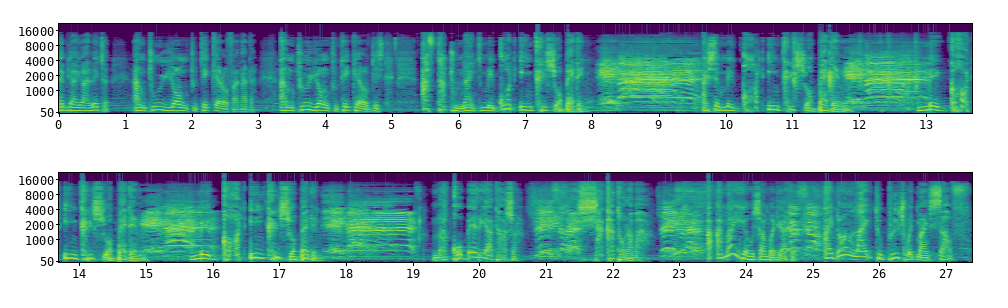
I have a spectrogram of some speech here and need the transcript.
dabi a you are later i'm too young to take care of another. I'm too young to take care of this. After tonight may god increase your burden. I said may god increase your burden may god increase your burden. May god increase your burden. Nakoberi atasha. Shakatoraba. A- am I here with somebody there? I don't like to preach with myself,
